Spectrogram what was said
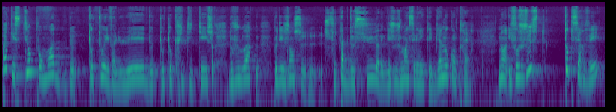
Pas question pour moi de t'auto-évaluer, de t'auto-critiquer, de vouloir que, les gens se, se, tapent dessus avec des jugements et célérité. Bien au contraire. Non, il faut juste t'observer,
